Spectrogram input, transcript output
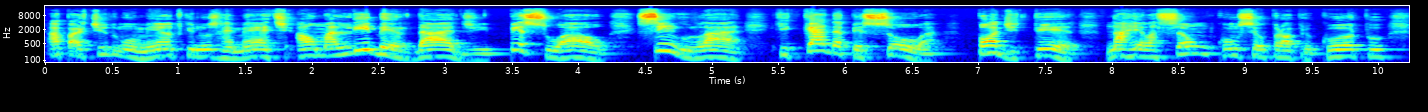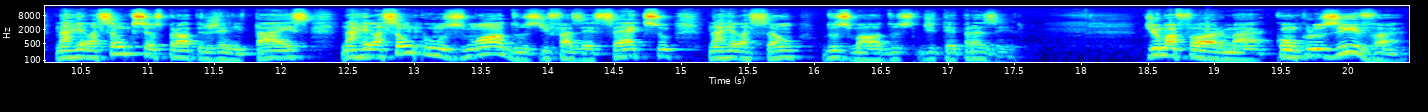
a partir do momento que nos remete a uma liberdade pessoal, singular, que cada pessoa pode ter na relação com o seu próprio corpo, na relação com seus próprios genitais, na relação com os modos de fazer sexo, na relação dos modos de ter prazer. De uma forma conclusiva,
